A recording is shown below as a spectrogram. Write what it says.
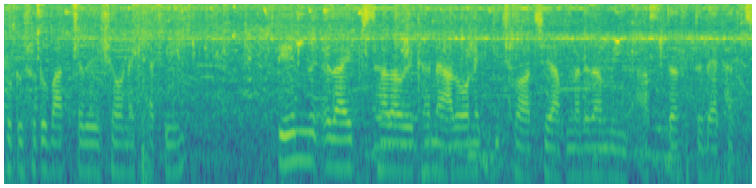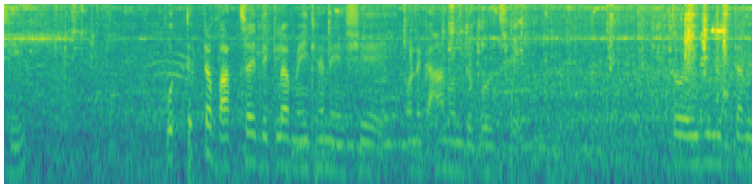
ছোট ছোট বাচ্চাদের এসে অনেক হ্যাপি ট্রেন রাইড ছাড়াও এখানে আরও অনেক কিছু আছে আপনাদের আমি আস্তে আস্তে দেখাচ্ছি। প্রত্যেকটা বাচ্চাই দেখলাম এইখানে এসে অনেক আনন্দ করছে। তো এই জিনিসটা আমি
